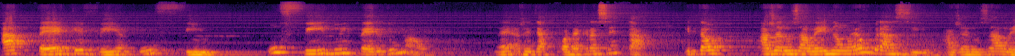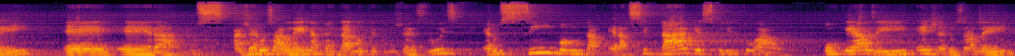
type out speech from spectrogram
até que venha o fim o fim do império do mal. Né? A gente pode acrescentar. Então, a Jerusalém não é o Brasil. A Jerusalém é, era a Jerusalém, na verdade, no tempo de Jesus, era o símbolo da era a cidade espiritual, porque ali em Jerusalém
